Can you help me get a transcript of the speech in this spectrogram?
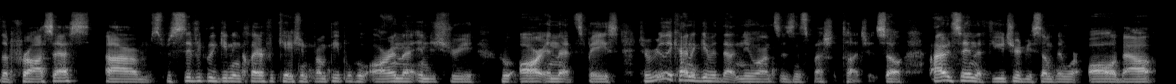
the process um, specifically getting clarification from people who are in that industry who are in that space to really kind of give it that nuances and special touches so i would say in the future it'd be something we're all about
